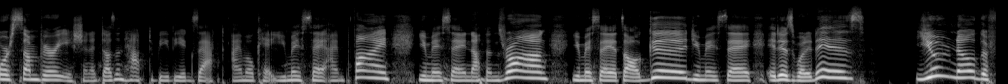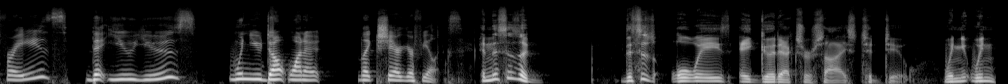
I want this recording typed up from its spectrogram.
or some variation. It doesn't have to be the exact I'm okay. You may say I'm fine, you may say nothing's wrong, you may say it's all good, you may say it is what it is. You know the phrase that you use when you don't want to like share your feelings. and this is a this is always a good exercise to do when you when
